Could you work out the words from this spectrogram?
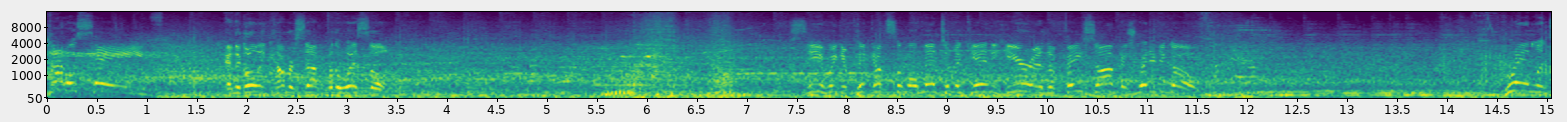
paddle save. And the goalie covers up for the whistle. See if we can pick up some momentum again here as the face-off is ready to go. Granlund's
